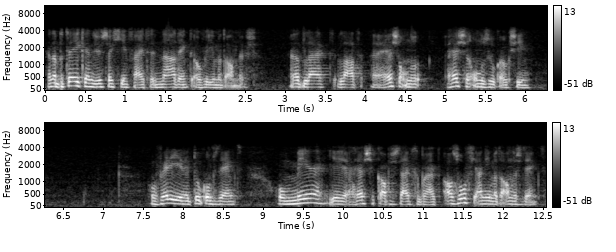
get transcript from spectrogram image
En dat betekent dus dat je in feite nadenkt over iemand anders. En dat laat, laat eh, hersenonder, hersenonderzoek ook zien. Hoe verder je in de toekomst denkt, hoe meer je hersencapaciteit gebruikt alsof je aan iemand anders denkt.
